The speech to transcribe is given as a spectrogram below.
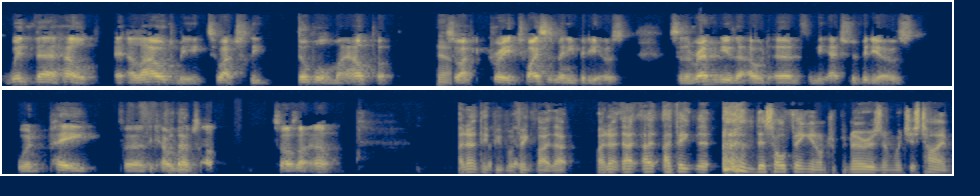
with their help, it allowed me to actually double my output. Yeah. So I could create twice as many videos. So the revenue that I would earn from the extra videos would pay for the camera himself. So I was like, oh. I don't think people think like that. I don't. I, I think that this whole thing in entrepreneurship, which is time,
